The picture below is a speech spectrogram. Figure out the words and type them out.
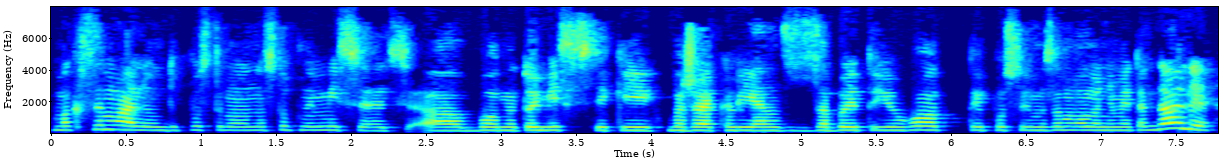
максимально, допустимо, на наступний місяць або на той місяць, який бажає клієнт забити його, типу своїми замовленнями і так далі,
